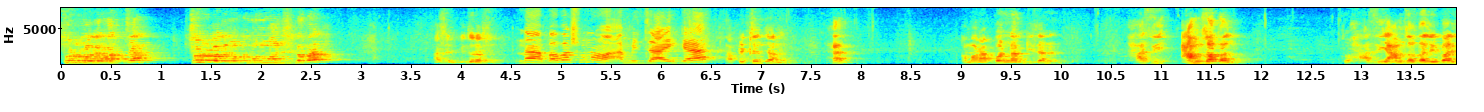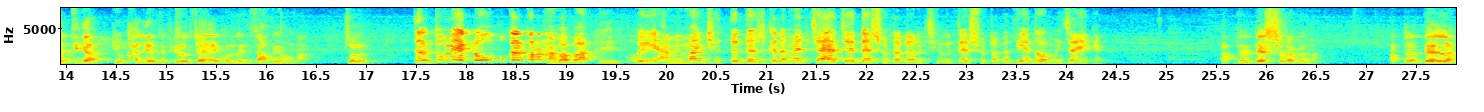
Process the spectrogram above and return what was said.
ছোট লোকের বাচ্চা ছোট লোকের মতো মন মানসিকতা আসেন ভিতরে আসেন। না বাবা শোনো আমি জায়গা আপনি কেন জানেন? হ্যাঁ? আমার আব্বার নাম কি জানেন? হাজি আমজাদ আলী। তো হাজি আমজাদ আলীর বাড়ির থেকে কেউ খালি হাতে ফেরত যায় না কোনদিন যাবেও না। চলো। তাহলে তুমি একটা উপকার করো না বাবা? ওই আমি মানুষের তো দেশ গ্রামে চা চা দেড়শো টাকা আনছি ওই দেড়শো টাকা দিয়ে দাও আমি জায়গা। আপনার দেড়শো টাকা না আপনার দেড় লাখ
